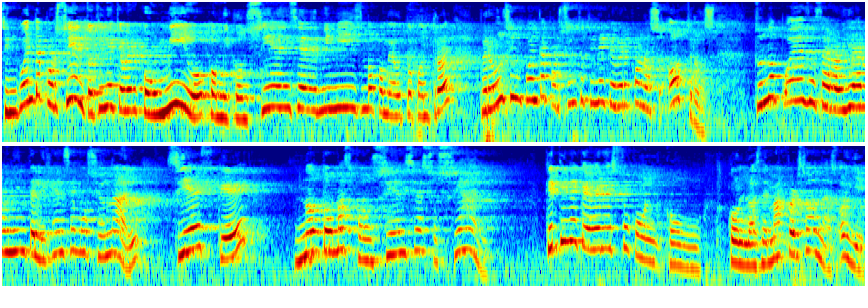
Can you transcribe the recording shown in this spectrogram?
50% tiene que ver conmigo, con mi conciencia de mí mismo, con mi autocontrol, pero un 50% tiene que ver con los otros. Tú no puedes desarrollar una inteligencia emocional si es que no tomas conciencia social. ¿Qué tiene que ver esto con, con las demás personas? Oye,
